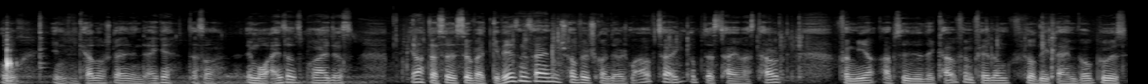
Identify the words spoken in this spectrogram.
auch in den Keller stellen, in die Ecke, dass er immer einsatzbereit ist. Ja, das soll es soweit gewesen sein. Ich hoffe, ich konnte euch mal aufzeigen, ob das Teil was taugt. Von mir absolute Kaufempfehlung für die kleinen Whirlpools.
